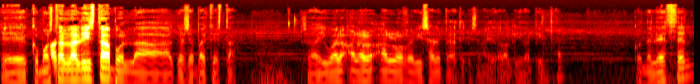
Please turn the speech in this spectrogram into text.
Eh, como está en la lista, pues la que sepáis que está. O sea, igual ahora, ahora lo revisaré. Espérate que se me ha ido aquí la pinza. Con el Excel.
